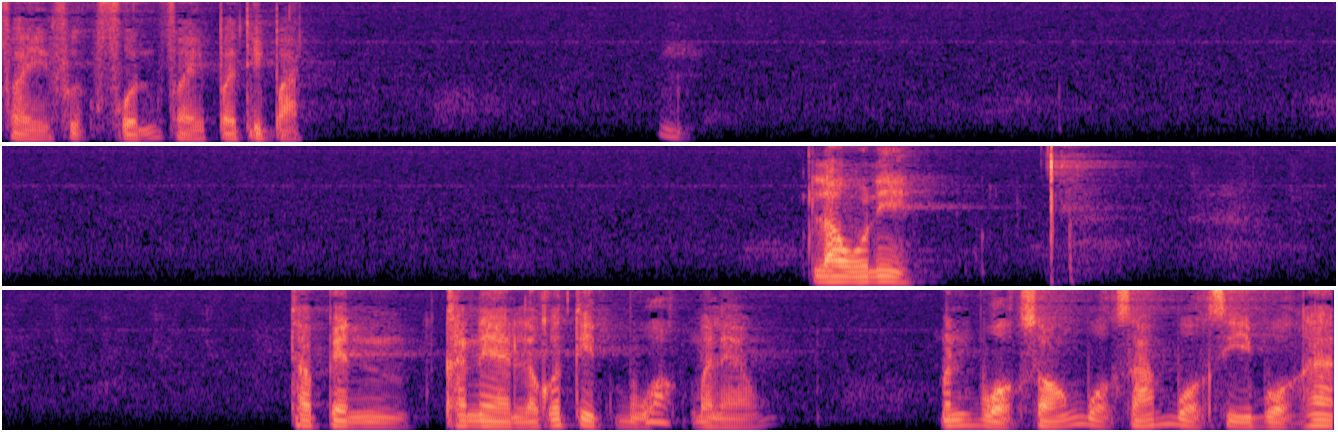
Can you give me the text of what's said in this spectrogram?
ไฟฝึกฝนไฟปฏิบัติ เรานี่ ถ้าเป็นคะแนนเราก็ติดบวกมาแล้ว มันบวกสองบวกสามบวกสี่บวกห้า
